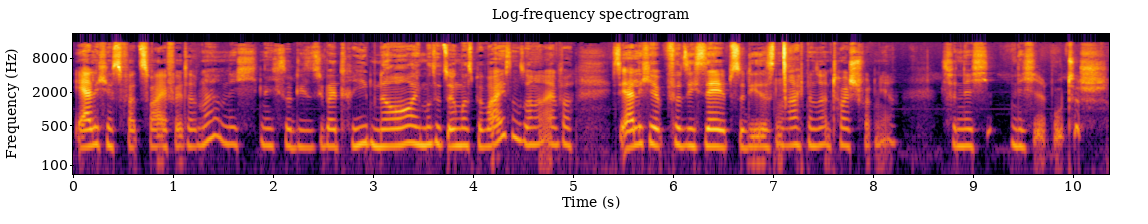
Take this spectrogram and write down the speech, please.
ehrliches Verzweifelte, ne? Nicht, nicht so dieses übertriebene, oh, ich muss jetzt irgendwas beweisen, sondern einfach das Ehrliche für sich selbst, so dieses, ah, ich bin so enttäuscht von mir. Das finde ich nicht erotisch.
